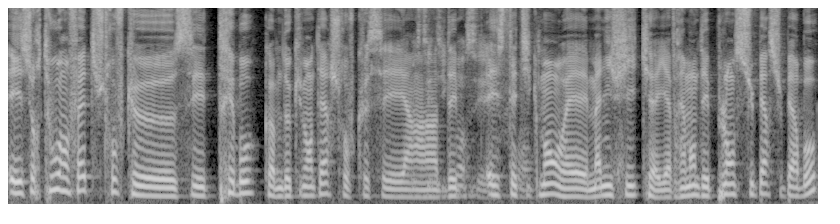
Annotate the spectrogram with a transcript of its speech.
Et surtout, en fait, je trouve que c'est très beau comme documentaire. Je trouve que c'est un Esthétiquement, des- esthétiquement, ouais, magnifique. Il y a vraiment des plans super, super beaux.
